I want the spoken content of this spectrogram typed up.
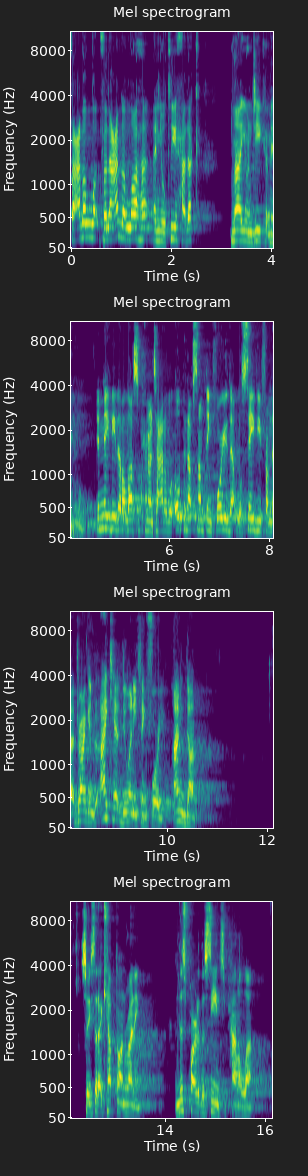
فلعل الله أن يطيح لك ما ينجيك منه. It may be that Allah subhanahu wa ta'ala will open up something for you that will save you from that dragon, but I can't do anything for you. I'm done. So he said, I kept on running. And this part of the scene, subhanAllah,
